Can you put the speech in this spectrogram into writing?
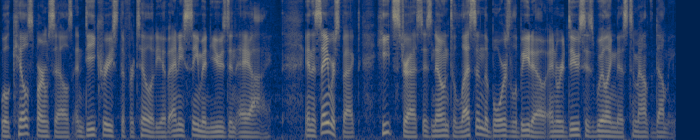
will kill sperm cells and decrease the fertility of any semen used in AI. In the same respect, heat stress is known to lessen the boar's libido and reduce his willingness to mount the dummy.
